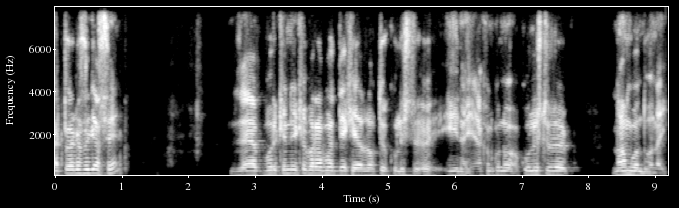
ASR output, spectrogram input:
ডাক্তারের কাছে গেছে, যে পরীক্ষা নিরীক্ষা করার পর দেখে রক্তের কোলেস্ট্রল ই নাই। এখন কোনো কোলেস্ট্রলের নামগন্ধ নাই।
